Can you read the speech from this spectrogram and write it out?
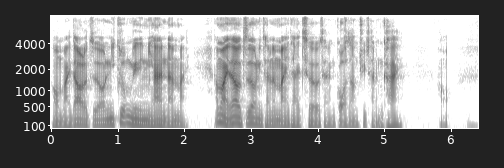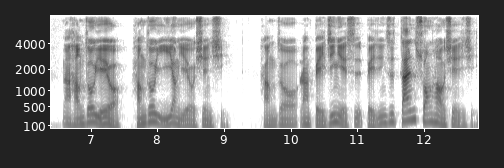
哦，买到了之后，你重点你还很难买，他买到了之后你才能买一台车，才能挂上去，才能开。好，那杭州也有，杭州一样也有限行。杭州，那北京也是，北京是单双号限行，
